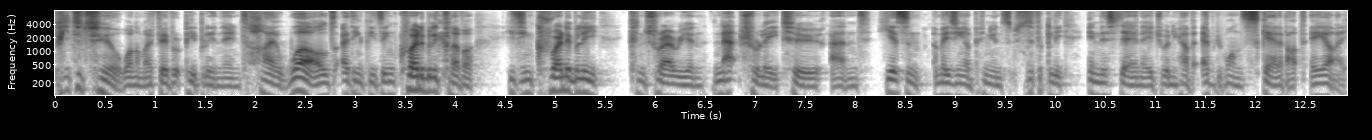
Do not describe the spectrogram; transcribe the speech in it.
Peter Thiel, one of my favorite people in the entire world, I think he's incredibly clever. He's incredibly contrarian naturally too, and he has some amazing opinions specifically in this day and age when you have everyone scared about AI.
